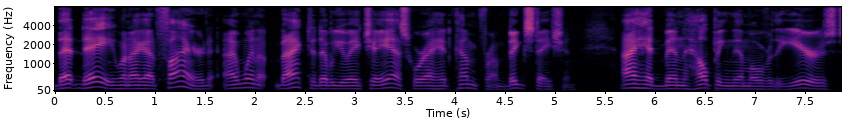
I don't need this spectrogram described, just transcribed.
that day when I got fired, I went back to WHAS where I had come from, big station. I had been helping them over the years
